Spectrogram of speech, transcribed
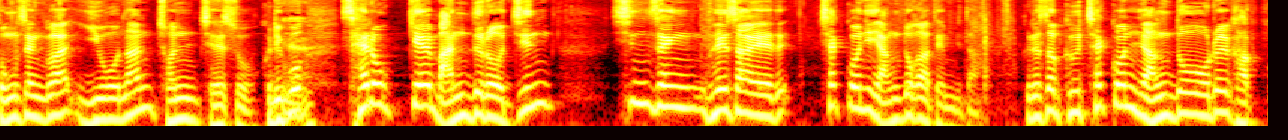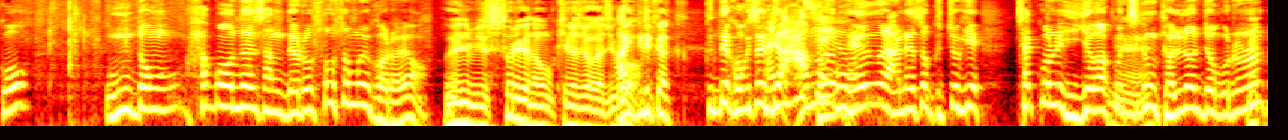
동생과 이혼한 전 재수 그리고 네. 새롭게 만들어진 신생 회사의 채권이 양도가 됩니다. 그래서 그 채권 양도를 갖고 웅동 학원을 상대로 소송을 걸어요. 왜냐면 이 스토리가 너무 길어져가지고. 아니 그러니까 그- 근데 거기서 이제 아니, 아무런 하세요. 대응을 안 해서 그쪽이 채권을 이겨갖고 네. 지금 결론적으로는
